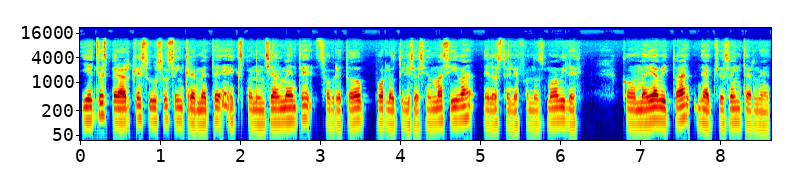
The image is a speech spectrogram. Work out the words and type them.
y es de esperar que su uso se incremente exponencialmente, sobre todo por la utilización masiva de los teléfonos móviles como medio habitual de acceso a Internet.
